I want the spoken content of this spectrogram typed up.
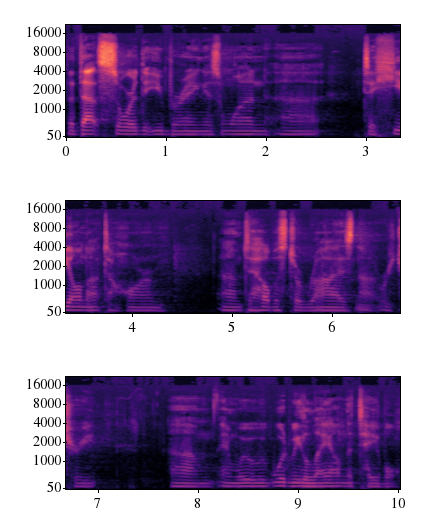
that that sword that you bring is one uh, to heal, not to harm, um, to help us to rise, not retreat. Um, and we, would we lay on the table?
